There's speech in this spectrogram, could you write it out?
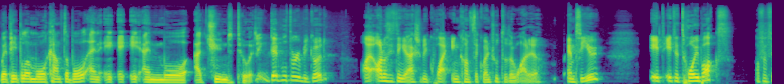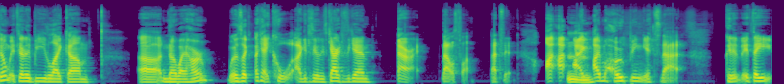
where people are more comfortable and and more attuned to it. I think Deadpool 3 would be good. I honestly think it actually be quite inconsequential to the wider MCU. It, it's a toy box of a film. It's going to be like um, uh, No Way Home, where it's like, okay, cool, I get to see all these characters again. All right, that was fun. That's it. I, I, Mhm. I I'm hoping it's that. 'Cause if they,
